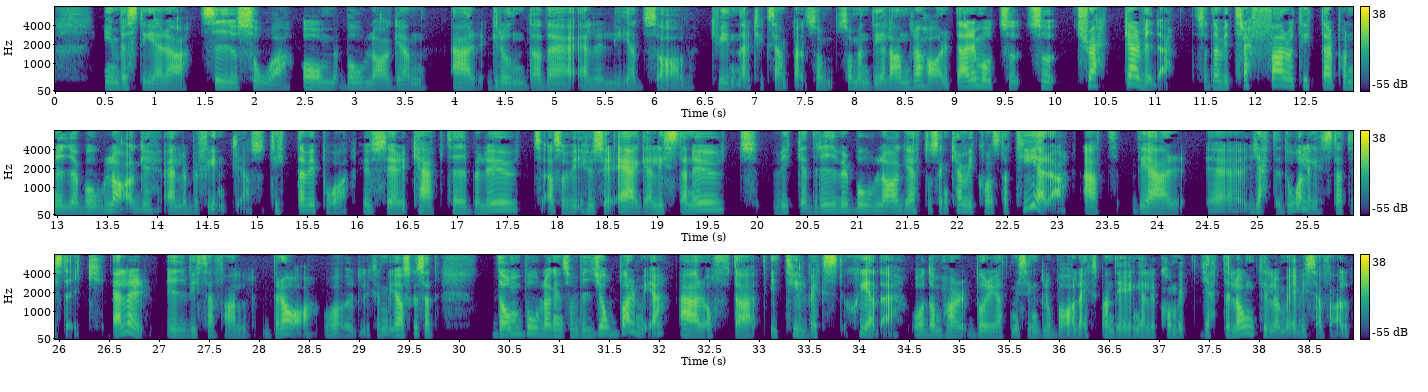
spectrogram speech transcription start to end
investera si och så om bolagen är grundade eller leds av kvinnor till exempel som, som en del andra har. Däremot så, så trackar vi det. Så när vi träffar och tittar på nya bolag eller befintliga så tittar vi på hur ser cap table ut, alltså hur ser ägarlistan ut, vilka driver bolaget och sen kan vi konstatera att det är eh, jättedålig statistik eller i vissa fall bra. Och liksom, jag skulle säga att de bolagen som vi jobbar med är ofta i tillväxtskede och de har börjat med sin globala expandering eller kommit jättelångt till och med i vissa fall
